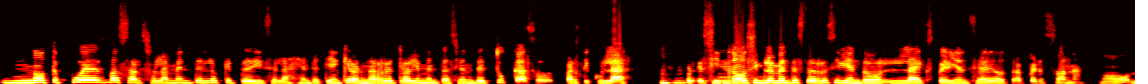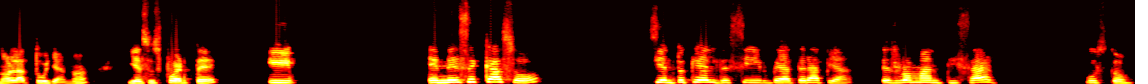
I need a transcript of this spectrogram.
no te puedes basar solamente en lo que te dice la gente, tiene que haber una retroalimentación de tu caso particular, porque si no, simplemente estás recibiendo la experiencia de otra persona, no, no la tuya, ¿no? Y eso es fuerte. Y en ese caso, siento que el decir ve a terapia es romantizar justo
